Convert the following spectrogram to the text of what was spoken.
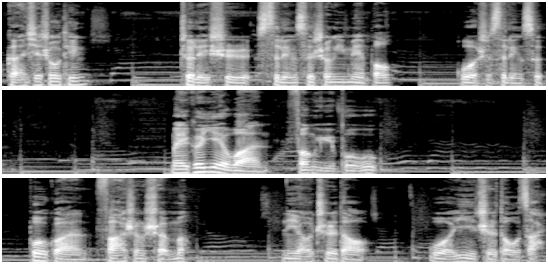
感谢收听，这里是四零四声音面包，我是四零四。每个夜晚风雨不误，不管发生什么，你要知道，我一直都在。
